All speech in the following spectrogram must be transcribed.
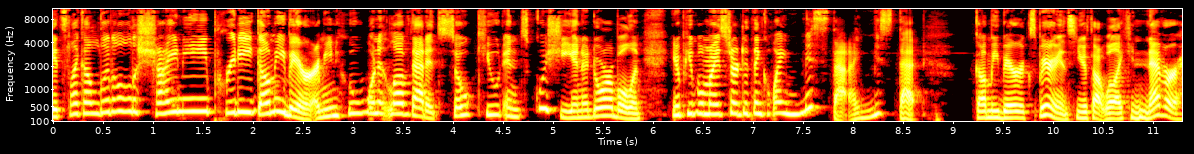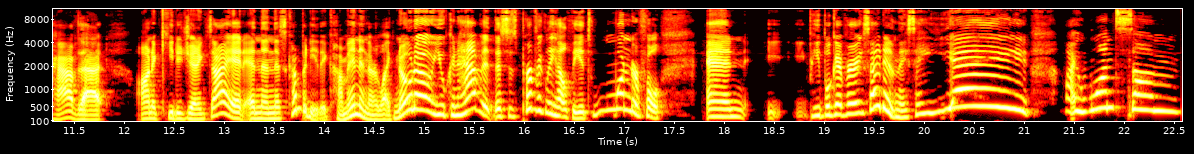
It's like a little shiny, pretty gummy bear. I mean, who wouldn't love that? It's so cute and squishy and adorable. And you know, people might start to think, "Oh, I missed that. I missed that gummy bear experience." And you thought, "Well, I can never have that." On a ketogenic diet. And then this company, they come in and they're like, no, no, you can have it. This is perfectly healthy. It's wonderful. And people get very excited and they say, yay, I want some.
